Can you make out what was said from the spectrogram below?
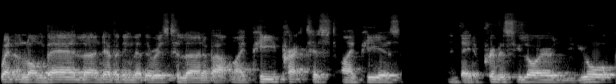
went along there, learned everything that there is to learn about IP, practiced IP as a data privacy lawyer in New York,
